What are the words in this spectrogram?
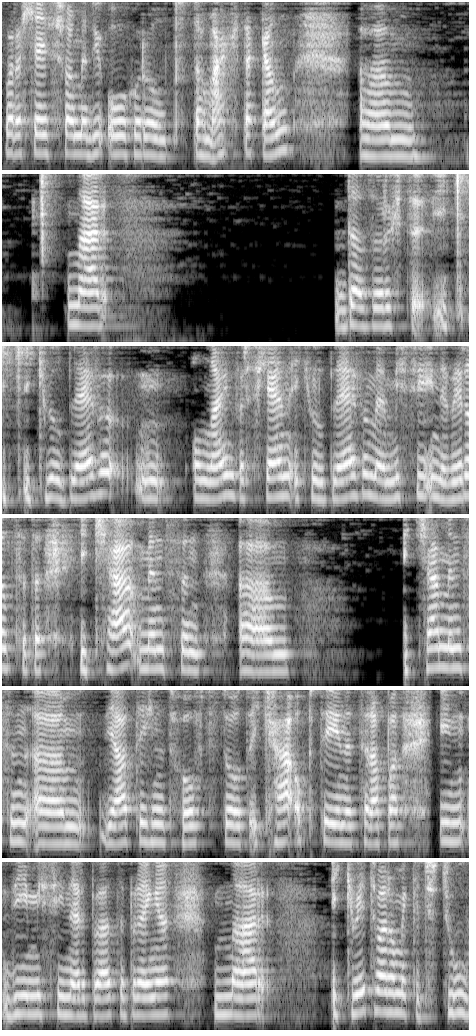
waar dat jij eens van met je ogen rolt. Dat mag, dat kan. Um, maar dat zorgt... Ik, ik, ik wil blijven online verschijnen. Ik wil blijven mijn missie in de wereld zetten. Ik ga mensen... Um, ik ga mensen um, ja, tegen het hoofd stoten. Ik ga op tenen trappen in die missie naar buiten brengen. Maar ik weet waarom ik het doe.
